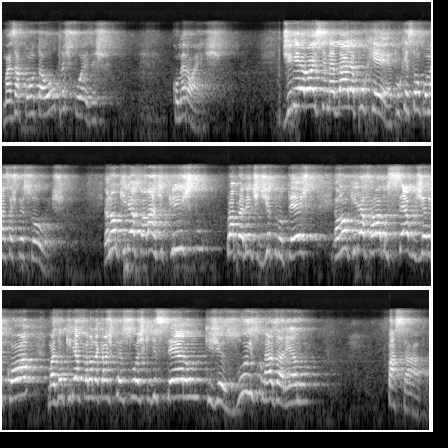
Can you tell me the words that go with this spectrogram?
mas aponta outras coisas como heróis. Diria heróis sem medalha por quê? Porque são como essas pessoas. Eu não queria falar de Cristo, propriamente dito no texto, eu não queria falar do cego de Jericó, mas eu queria falar daquelas pessoas que disseram que Jesus, o Nazareno, passava.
